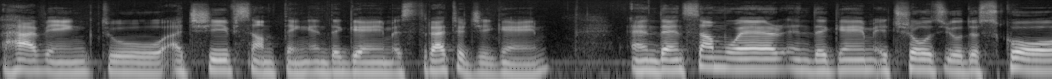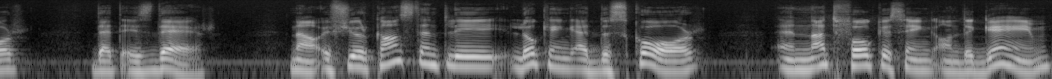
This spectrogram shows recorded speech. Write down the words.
having to achieve something in the game, a strategy game, and then somewhere in the game it shows you the score that is there. Now, if you're constantly looking at the score and not focusing on the game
